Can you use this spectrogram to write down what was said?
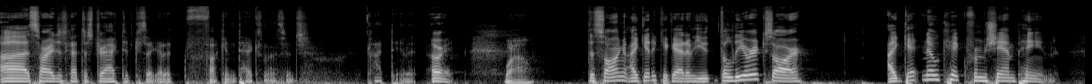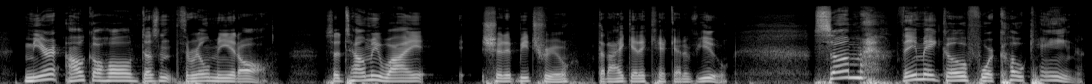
uh, sorry, I just got distracted because I got a fucking text message. God damn it. All right. Wow. The song I Get a Kick Out of You. The lyrics are I get no kick from champagne. Mere alcohol doesn't thrill me at all. So tell me why should it be true that I get a kick out of you? Some they may go for cocaine.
